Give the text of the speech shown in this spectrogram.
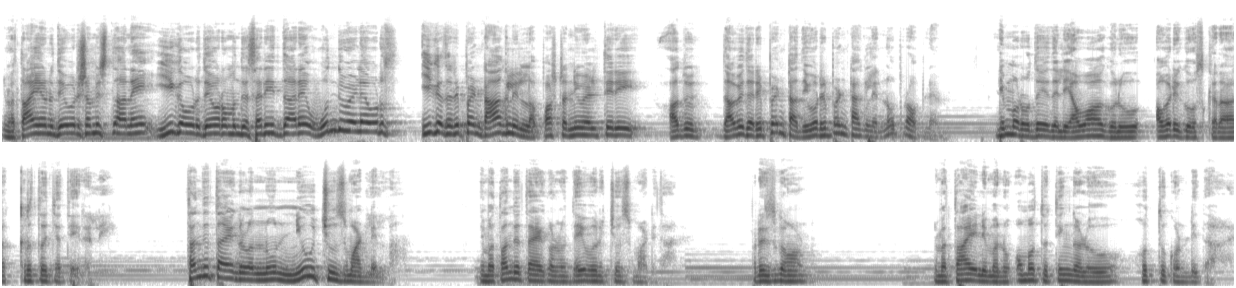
ನಿಮ್ಮ ತಾಯಿಯನ್ನು ದೇವರು ಶ್ರಮಿಸಿದ್ದಾನೆ ಈಗ ಅವರು ದೇವರ ಮುಂದೆ ಸರಿ ಇದ್ದಾರೆ, ಒಂದು ವೇಳೆ ಅವರು ಈಗ ರಿಪೆಂಟ್ ಆಗಲಿಲ್ಲ. ಫಸ್ಟ್ ನೀವು ಹೇಳ್ತೀರಿ, ಅದು ದಾವಿದ ರಿಪೆಂಟ್ ಅದು ಇವರು ರಿಪೆಂಟ್ ಆಗಲಿ ನೋ ಪ್ರಾಬ್ಲಮ್ ನಿಮ್ಮ ಹೃದಯದಲ್ಲಿ ಯಾವಾಗಲೂ ಅವರಿಗೋಸ್ಕರ ಕೃತಜ್ಞತೆ ಇರಲಿ. ತಂದೆ ತಾಯಿಗಳನ್ನು ನೀವು ಚೂಸ್ ಮಾಡಲಿಲ್ಲ. ನಿಮ್ಮ ತಂದೆ ತಾಯಿಗಳನ್ನು ದೇವರು ಚೂಸ್ ಮಾಡಿದ್ದಾನೆ. ಪ್ರಿಸ್ ಗಾಡ್ ನಿಮ್ಮ ತಾಯಿ ನಿಮ್ಮನ್ನು ಒಂಬತ್ತು ತಿಂಗಳು ಹೊತ್ತುಕೊಂಡಿದ್ದಾಳೆ.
